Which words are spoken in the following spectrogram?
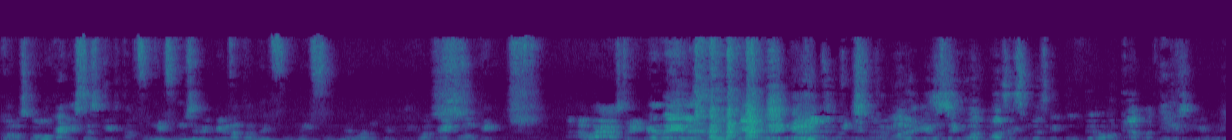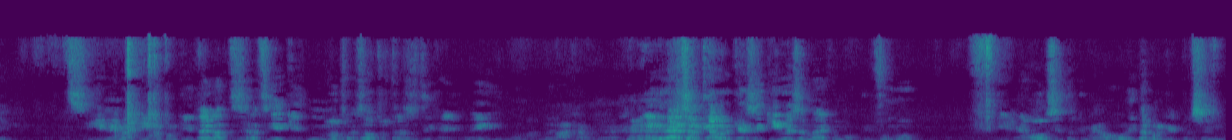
conozco vocalistas que están fume y fume, se terminan la tanda y fume y fume, güey, lo pendejo, acá es como que, ah, güey, hasta ahí me duele, es como que, pinches no, pulmones, yo no tengo más azules que tú, cabrón, cálmate. Sí, güey. Sí, me imagino, porque yo también antes era así, de que uno tras otro, tras otro, dije, güey, no. Baja, güey. Y gracias al calor que hace aquí, güey, se me da como que fumo y me ahogo, siento que me ahogo ahorita porque pues Sí.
